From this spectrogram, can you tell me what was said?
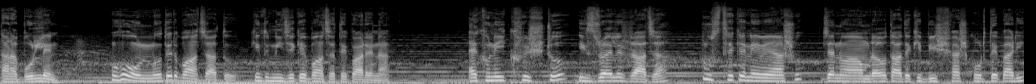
তারা বললেন, ও অন্যদের বাঁচাতো, কিন্তু নিজেকে বাঁচাতে পারে না। এখন এই খ্রিস্ট ইসরায়েলের রাজা ক্রুশ থেকে নেমে আসুক, যেন আমরাও তাদেরকে বিশ্বাস করতে পারি।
